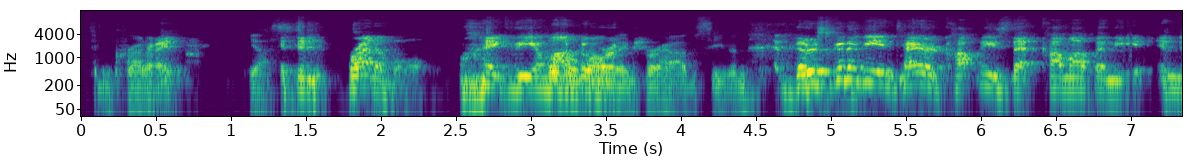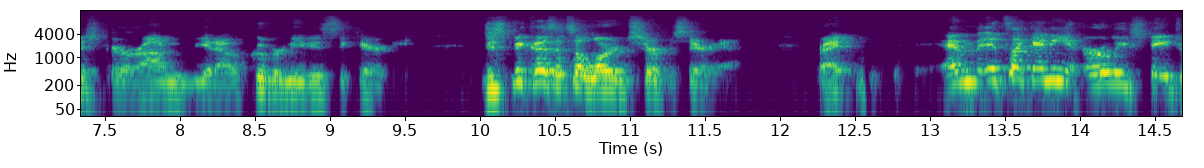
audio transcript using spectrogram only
It's incredible. Right? Yes. It's incredible. Like the amount of work. Perhaps even. There's going to be entire companies that come up in the industry around, you know, Kubernetes security, just because it's a large surface area, right? And it's like any early stage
